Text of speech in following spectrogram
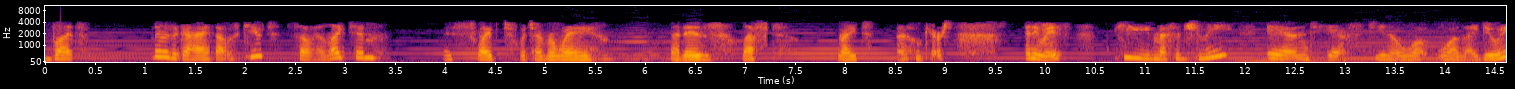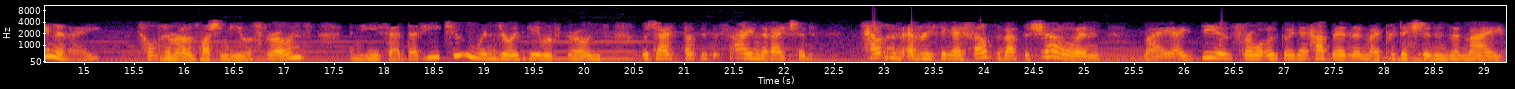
But there was a guy I thought was cute, so I liked him. I swiped whichever way that is, left, right, uh, who cares. Anyways, he messaged me and he asked, you know, what was I doing? And I told him I was watching Game of Thrones. And he said that he too enjoyed Game of Thrones, which I took as a sign that I should tell him everything I felt about the show and my ideas for what was going to happen and my predictions and my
